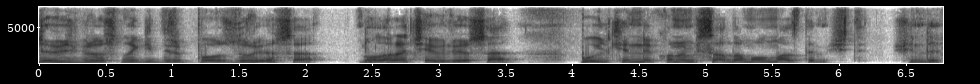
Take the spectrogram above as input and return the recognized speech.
döviz bürosuna gidip bozduruyorsa, dolara çeviriyorsa bu ülkenin ekonomisi adam olmaz demişti. Şimdi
